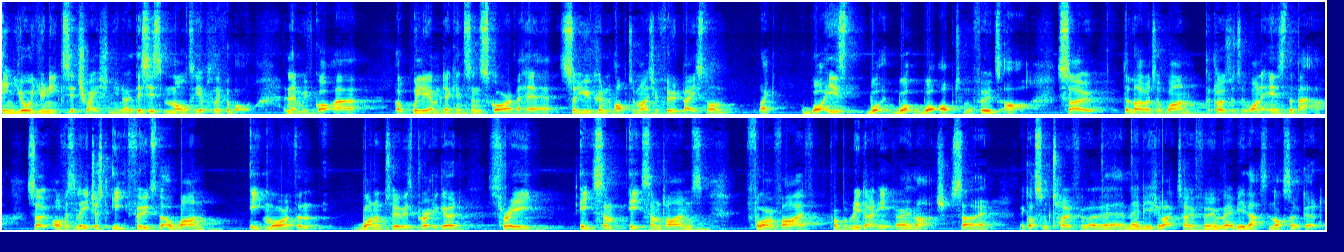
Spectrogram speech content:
in your unique situation. You know, this is multi-applicable. And then we've got a, a William Dickinson score over here. So you can optimize your food based on like what is what what what optimal foods are. So the lower to one, the closer to one it is, the better. So obviously just eat foods that are one, eat more of them one and two is pretty good. Three, eat some eat sometimes. Four and five, probably don't eat very much. So we got some tofu over there. Maybe if you like tofu, maybe that's not so good.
